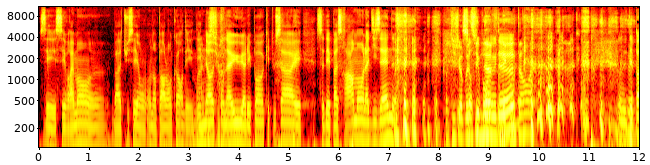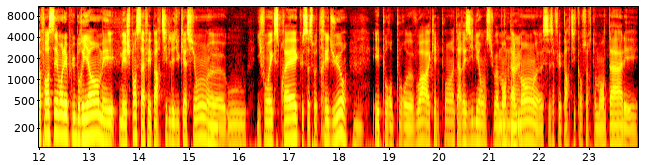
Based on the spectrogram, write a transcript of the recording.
C'est c'est vraiment, euh, bah, tu sais, on, on en parle encore des, des Ouais, bien notes qu'on a eues à l'époque et tout ça, et ça dépasse rarement la dizaine. Quand tu joues à Surtout pour 9, nous deux. content. on n'était pas forcément les plus brillants, mais, mais je pense que ça fait partie de l'éducation euh, où ils font exprès que ça soit très dur Mm. et pour, pour euh, voir à quel point ta résilience, tu vois, mentalement, c'est- ça fait partie de construire ton mental et,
